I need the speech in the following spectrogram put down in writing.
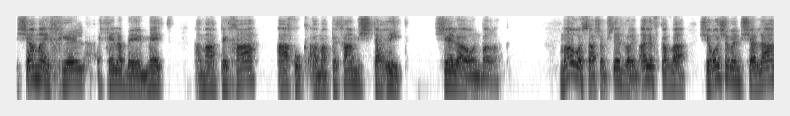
שמה החל, החלה באמת המהפכה, החוק, המהפכה המשטרית של אהרון ברק. מה הוא עשה שם? שני דברים. א', קבע שראש הממשלה,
